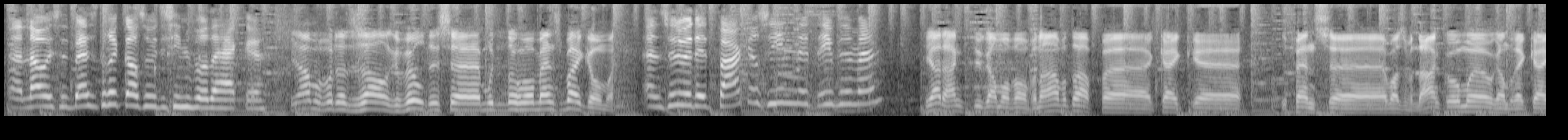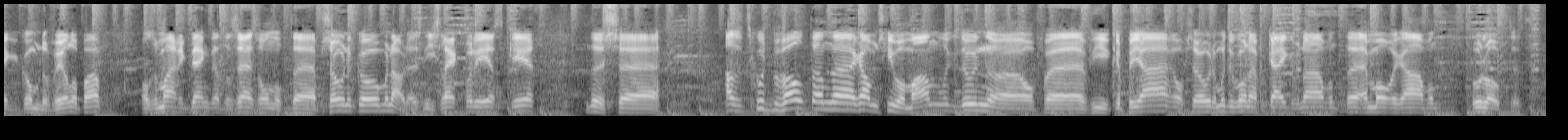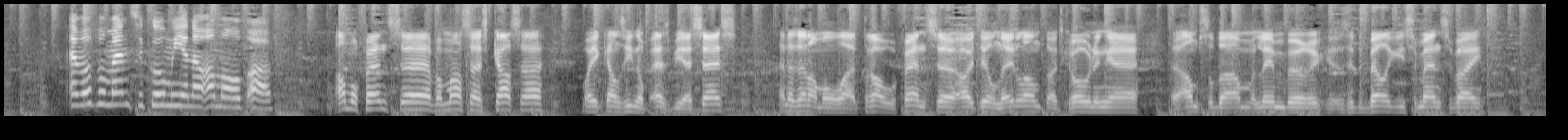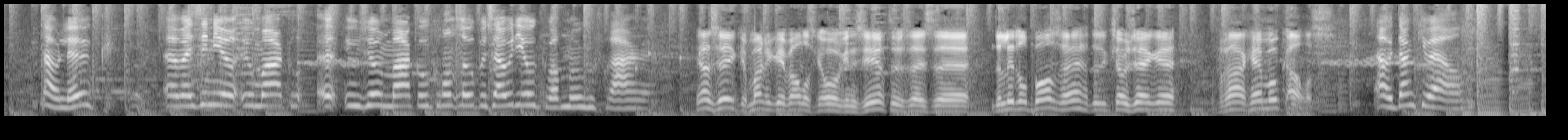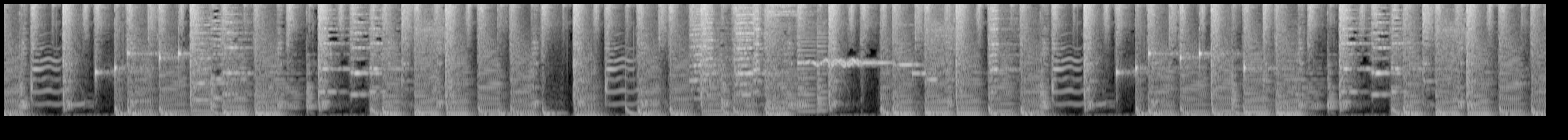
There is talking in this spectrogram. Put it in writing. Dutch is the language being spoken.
Ja, nou is het best druk als we te zien voor de hekken. Ja, maar voordat de zaal gevuld is, uh, moeten er toch wel mensen bij komen. En zullen we dit vaker zien, dit evenement? Ja, dat hangt natuurlijk allemaal van vanavond af. Uh, kijk, uh, de fans waar ze vandaan komen, we gaan direct kijken, komen er veel op af. Onze markt denkt dat er 600 personen komen. Nou, dat is niet slecht voor de eerste keer. Dus als het goed bevalt, dan gaan we misschien wel maandelijks doen. of vier keer per jaar of zo. Dan moeten we gewoon even kijken vanavond en morgenavond hoe loopt het? En wat voor mensen komen hier nou allemaal op af? Allemaal fans van Massa is Kassa, wat je kan zien op SBS 6. En dat zijn allemaal trouwe fans uit heel Nederland, uit Groningen, Amsterdam, Limburg. Er zitten Belgische mensen bij. Nou, leuk. Wij zien hier uw, Mark, uw zoon Mark ook rondlopen. Zou die ook wat mogen vragen? Jazeker, Mark heeft alles georganiseerd. Dus hij is de little boss. Hè? Dus ik zou zeggen, vraag hem ook alles. Nou, dankjewel.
